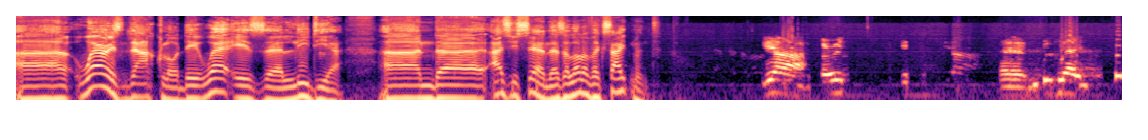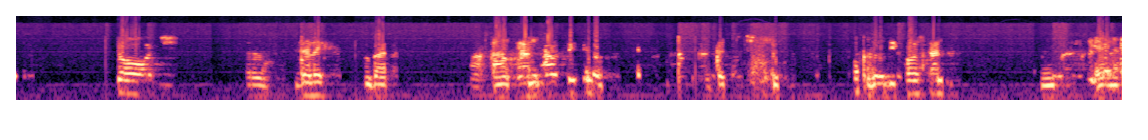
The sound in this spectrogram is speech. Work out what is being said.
Uh, where is Naklo Day? Where is uh, Lydia? And uh, as you said, there's a lot of excitement. Yeah, sorry. Uh, media is George, uh, Zelek, uh, I'm, I'm, thinking of be constant and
